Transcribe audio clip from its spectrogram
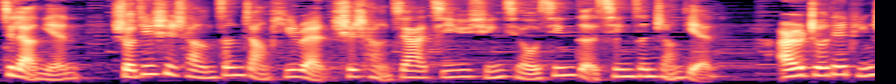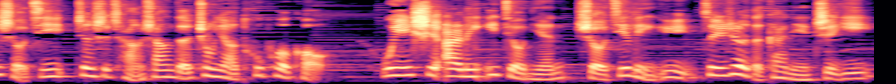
这两年，手机市场增长疲软，使厂家急于寻求新的新增长点，而折叠屏手机正是厂商的重要突破口，无疑是二零一九年手机领域最热的概念之一。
